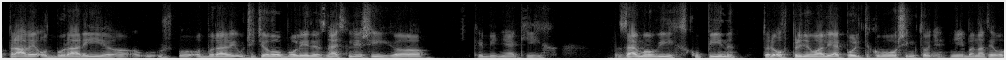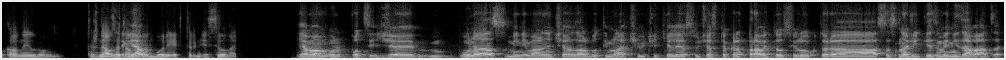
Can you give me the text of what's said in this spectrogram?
práve odborári, odborári učiteľov boli jeden z najsilnejších keby nejakých zájmových skupín, ktoré ovplyvňovali aj politiku vo Washingtone, nie iba na tej lokálnej úrovni. Takže naozaj tam ja, sú odbory extrémne silné. Ja mám pocit, že u nás minimálne čas, alebo tí mladší učiteľia sú častokrát práve tou silou, ktorá sa snaží tie zmeny zavádzať.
